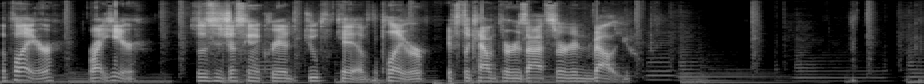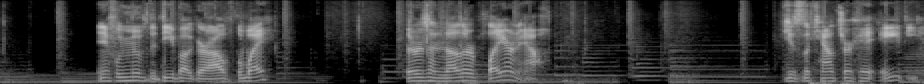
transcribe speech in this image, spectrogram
the player, right here. So this is just going to create a duplicate of the player if the counter is at a certain value. And if we move the debugger out of the way, there's another player now. Because the counter hit 80.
